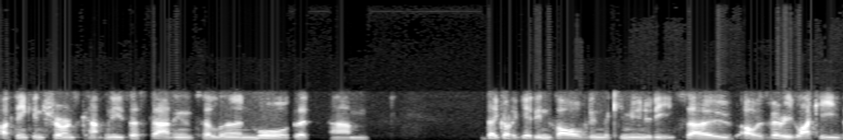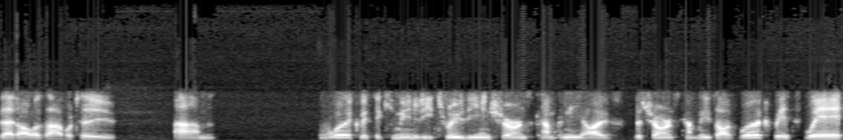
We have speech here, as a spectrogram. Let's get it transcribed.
I think insurance companies are starting to learn more that um, they got to get involved in the community. So I was very lucky that I was able to um, work with the community through the insurance company I've the insurance companies I've worked with where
